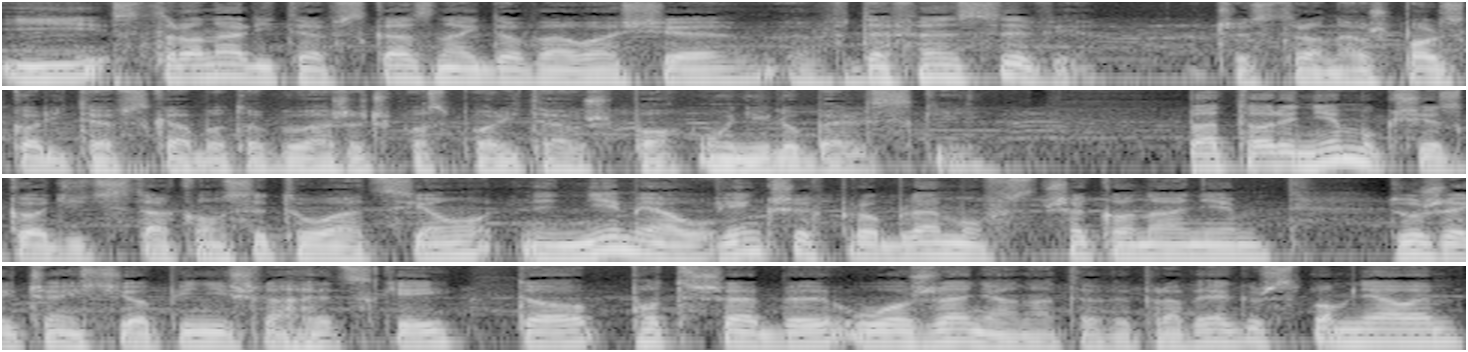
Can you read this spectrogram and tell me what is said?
i strona litewska znajdowała się w defensywie. Czy strona już polsko-litewska, bo to była Rzeczpospolita już po Unii Lubelskiej. Batory nie mógł się zgodzić z taką sytuacją, nie miał większych problemów z przekonaniem dużej części opinii szlacheckiej do potrzeby ułożenia na te wyprawy. Jak już wspomniałem,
